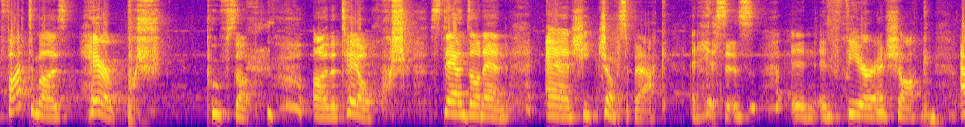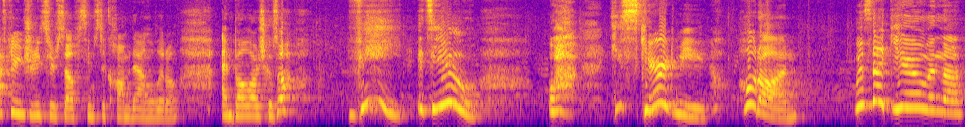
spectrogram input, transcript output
Fatima's hair whoosh, poofs up, uh, the tail whoosh, stands on end, and she jumps back and hisses in, in fear and shock. After you introduce yourself, seems to calm down a little, and Balraj goes, "Oh, V, it's you! Oh, you scared me. Hold on, was that you in the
